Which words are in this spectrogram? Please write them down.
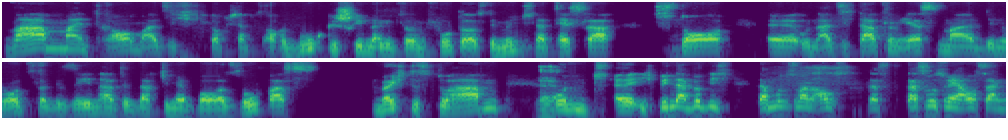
war mein Traum, als ich, ich glaube, ich habe es auch im Buch geschrieben, da gibt es so ein Foto aus dem Münchner Tesla Store. Äh, und als ich da zum ersten Mal den Roadster gesehen hatte, dachte ich mir, boah, sowas möchtest du haben. Ja. Und äh, ich bin da wirklich, da muss man auch, das, das muss man ja auch sagen,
